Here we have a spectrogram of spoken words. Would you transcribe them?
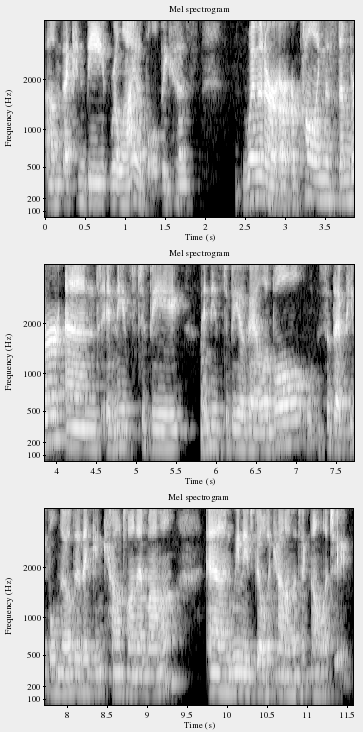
um, that can be reliable because women are, are, calling this number and it needs to be it needs to be available so that people know that they can count on Mama and we need to be able to count on the technology.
